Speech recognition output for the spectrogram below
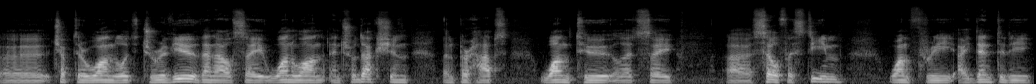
uh, chapter 1 literature review then I'll say 1-1 introduction then perhaps 1-2 let's say uh, self-esteem 1-3 identity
